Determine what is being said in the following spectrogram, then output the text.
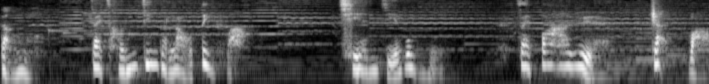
等你，在曾经的老地方，千劫为你。在八月绽放。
